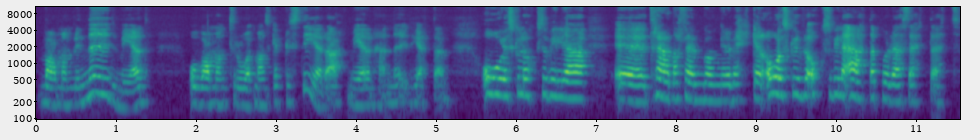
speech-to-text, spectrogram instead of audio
vad man blir nöjd med och vad man tror att man ska prestera med den här nöjdheten. Åh, jag skulle också vilja eh, träna fem gånger i veckan. Åh, jag skulle också vilja äta på det där sättet.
